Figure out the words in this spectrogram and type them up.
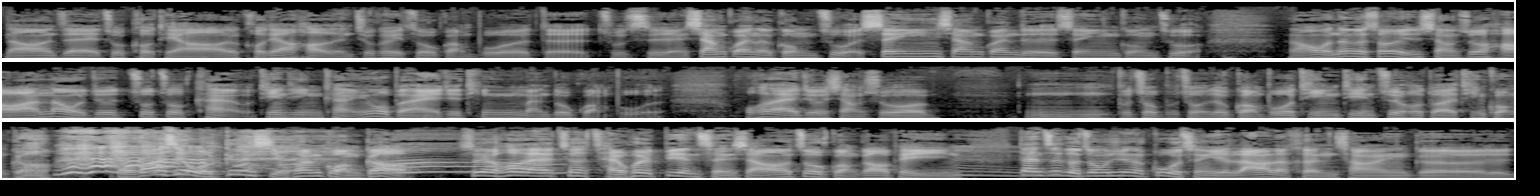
然后再做口条，口条好了，你就可以做广播的主持人相关的工作，声音相关的声音工作。然后我那个时候也是想说：“好啊，那我就做做看，我听听看。”因为我本来也就听蛮多广播的，我后来就想说。嗯，不错不错，就广播听一听，最后都在听广告。我发现我更喜欢广告，所以后来就才会变成想要做广告配音。嗯。但这个中间的过程也拉了很长一个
